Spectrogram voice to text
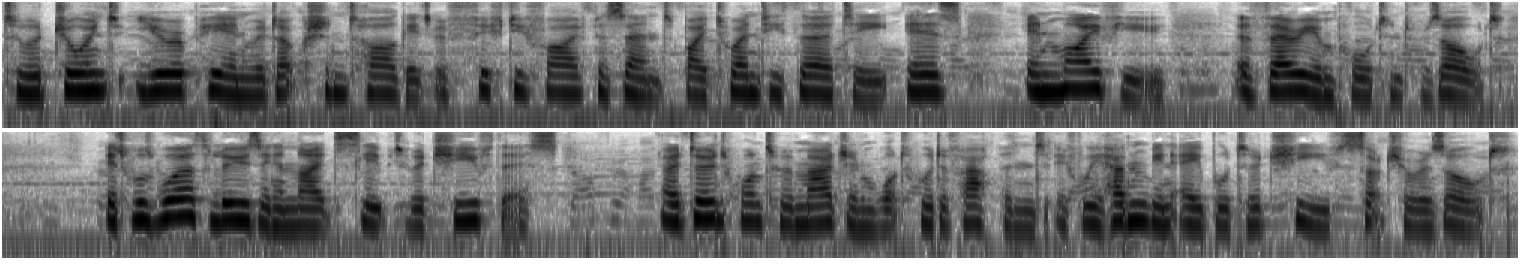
to a joint European reduction target of 55% by 2030 is, in my view, a very important result. It was worth losing a night's sleep to achieve this, I don't want to imagine what would have happened if we hadn't been able to achieve such a result.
